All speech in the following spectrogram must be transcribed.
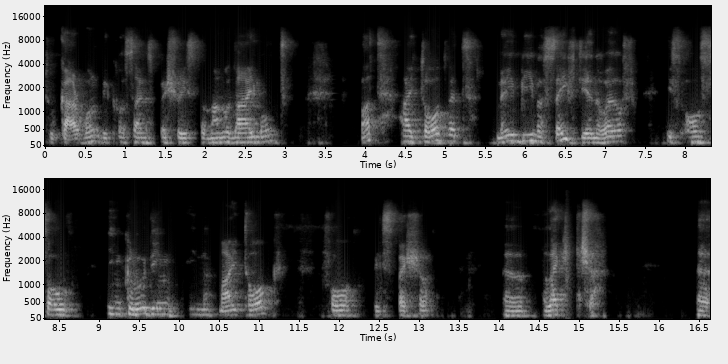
to carbon because I'm a specialist for nanodiamond. But I thought that maybe the safety and health is also including in my talk for this special uh, lecture. Uh,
